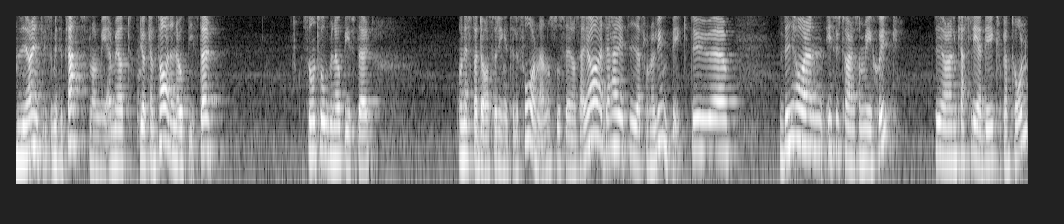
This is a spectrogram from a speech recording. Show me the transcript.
vi har inte, liksom inte plats för någon mer. Men jag, jag kan ta dina uppgifter. Så hon tog mina uppgifter och nästa dag så ringer telefonen och så säger hon så här, ja det här är Pia från Olympic. Du, eh, vi har en instruktör som är sjuk. Vi har en klass ledig klockan 12.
